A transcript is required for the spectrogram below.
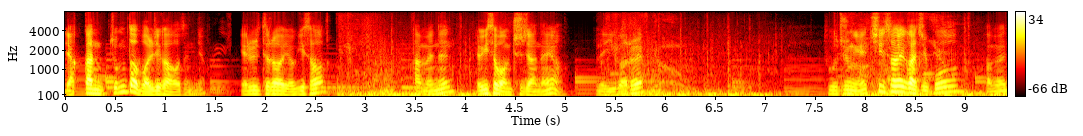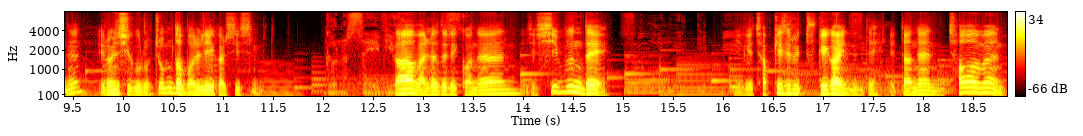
약간 좀 더 멀리 가거든요. 예를 들어 여기서 가면은 여기서 멈추잖아요. 근데 이거를 도중에 취소해가지고 가면은 이런 식으로 좀 더 멀리 갈 수 있습니다. 다음 알려드릴 거는 이제 시브인데 이게 잡기술이 두 개가 있는데 일단은 처음은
